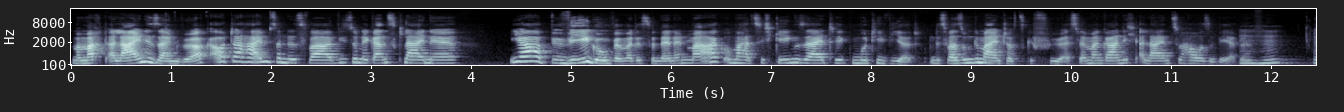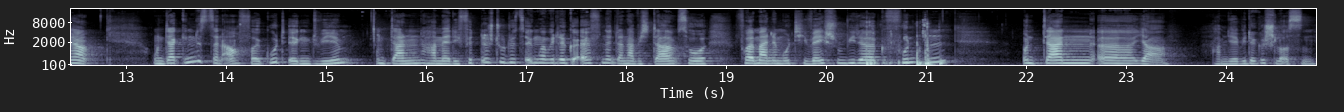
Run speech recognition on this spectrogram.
man macht alleine sein Workout daheim, sondern es war wie so eine ganz kleine ja, Bewegung, wenn man das so nennen mag. Und man hat sich gegenseitig motiviert. Und es war so ein Gemeinschaftsgefühl, als wenn man gar nicht allein zu Hause wäre. Mhm. Ja. Und da ging es dann auch voll gut irgendwie. Und dann haben ja die Fitnessstudios irgendwann wieder geöffnet. Dann habe ich da so voll meine Motivation wieder gefunden. Und dann, äh, ja, haben die ja wieder geschlossen.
